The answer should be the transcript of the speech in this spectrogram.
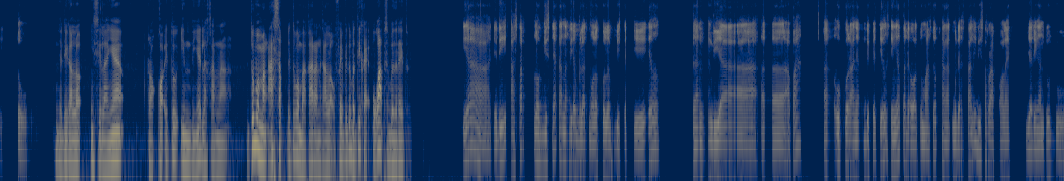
gitu. Jadi kalau istilahnya rokok itu intinya adalah karena itu memang asap itu pembakaran. Kalau vape itu berarti kayak uap sebenarnya itu. Ya, jadi asap logisnya karena dia berat molekul lebih kecil dan dia uh, apa uh, ukurannya lebih kecil sehingga pada waktu masuk sangat mudah sekali diserap oleh jaringan tubuh.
